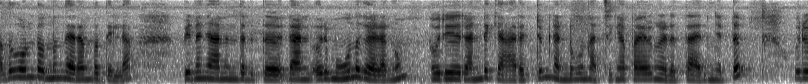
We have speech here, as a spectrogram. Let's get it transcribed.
അതുകൊണ്ടൊന്നും നിരമ്പത്തില്ല. പിന്നെ ഞാൻ എന്തെടുത്ത് രണ്ട് ഒരു മൂന്ന് കിഴങ്ങും ഒരു രണ്ട് ക്യാരറ്റും രണ്ട് മൂന്ന് അച്ചിങ്ങാപ്പയറും എടുത്ത് അരിഞ്ഞിട്ട് ഒരു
